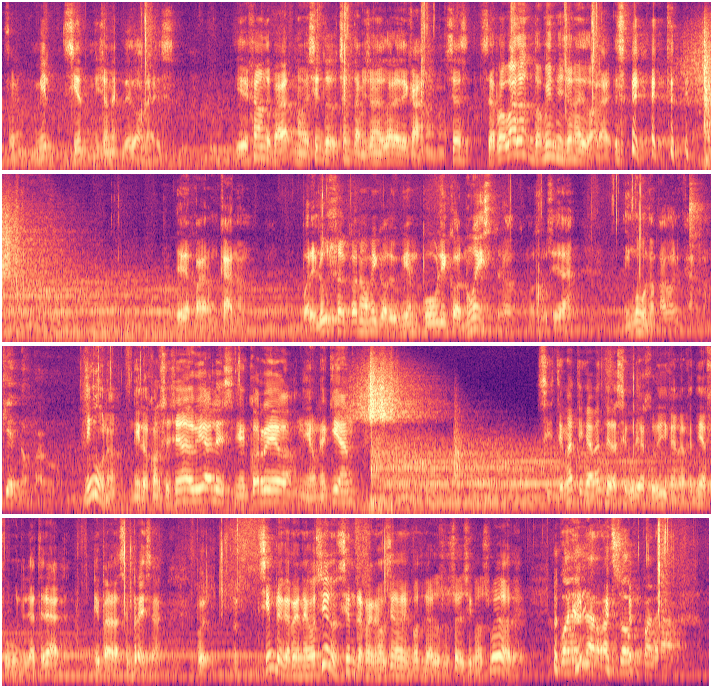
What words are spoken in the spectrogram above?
fueron 1.100 millones de dólares. Y dejaron de pagar 980 millones de dólares de canon. O sea, se robaron 2.000 millones de dólares. Debían pagar un canon por el uso económico de un bien público nuestro como sociedad. Ninguno pagó el canon. ¿Quién no pagó? Ninguno. Ni los concesionarios viales, ni el correo, ni a UNEQUIAN. Sistemáticamente la seguridad jurídica en Argentina fue unilateral. Es para las empresas. Pues, siempre que renegociaron, siempre renegociaron en contra de los usuarios y consumidores. ¿Cuál es la razón para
